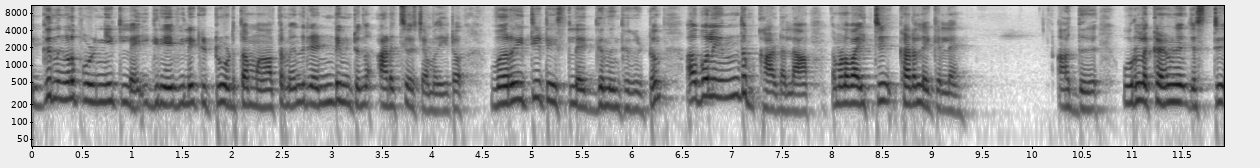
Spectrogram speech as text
എഗ്ഗ് നിങ്ങൾ പുഴുങ്ങിയിട്ടില്ല ഈ ഗ്രേവിയിലേക്ക് ഇട്ട് കൊടുത്താൽ മാത്രമേ എന്ന് രണ്ട് മിനിറ്റ് ഒന്ന് അടച്ച് വെച്ചാൽ മതി കേട്ടോ വെറൈറ്റി ടേസ്റ്റിൽ എഗ്ഗ് നിങ്ങൾക്ക് കിട്ടും. അതുപോലെ എന്തും കടല നമ്മൾ വൈറ്റ് കടലയ്ക്കല്ലേ അത് ഉരുളക്കിഴങ്ങ് ജസ്റ്റ്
